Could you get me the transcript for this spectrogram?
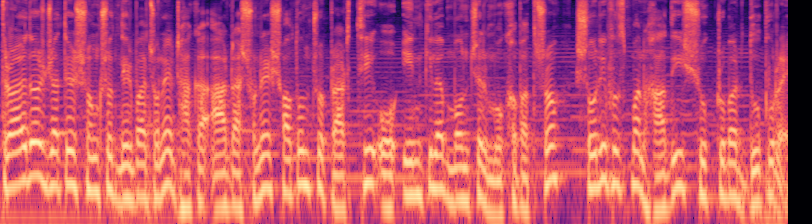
ত্রয়োদশ জাতীয় সংসদ নির্বাচনে ঢাকা আট আসনে স্বতন্ত্র প্রার্থী ও ইনকিলাব মঞ্চের মুখপাত্র শরীফ ওসমান হাদি শুক্রবার দুপুরে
